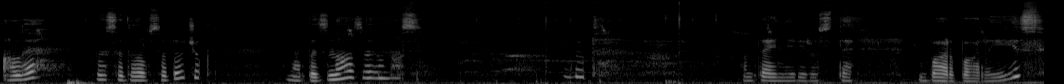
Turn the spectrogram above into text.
але висадила в садочок. Вона без назви у нас. Тут в контейнері росте барбарис,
